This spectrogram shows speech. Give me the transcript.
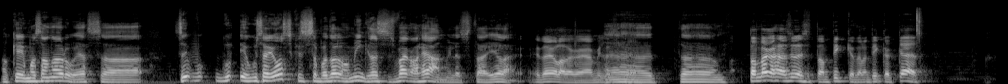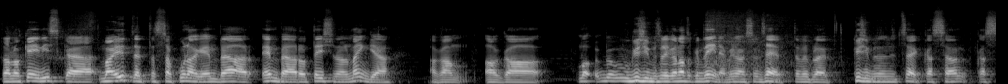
okei okay,, ma saan aru jah, sa, see ja kui sa ei oska, siis sa pead olema mingis asjas väga hea, milles ta ei ole. ei, ta ei ole väga hea milleski. et äh, ta on väga hea selles, et ta on pikk ja tal on pikad käed. ta on okei okay viskaja, ma ei ütle, et tast saab kunagi NBA, NBA rotational mängija, aga, aga ma, mu küsimus oli ka natukene teine, minu jaoks on see, et võib-olla, et küsimus on nüüd see, et kas see on, kas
